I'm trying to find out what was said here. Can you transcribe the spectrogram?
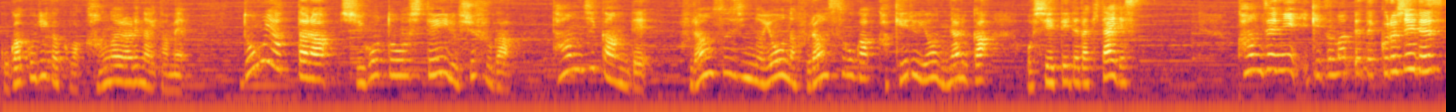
語学留学は考えられないためどうやったら仕事をしている主婦が短時間でフランス人のようなフランス語が書けるようになるか教えていただきたいです。完全に行き詰まってて苦しいです。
